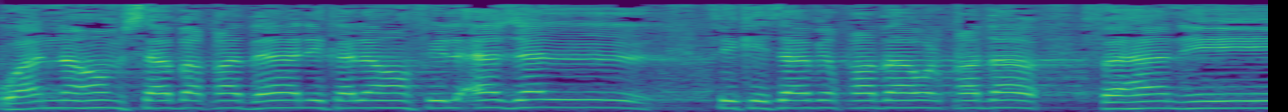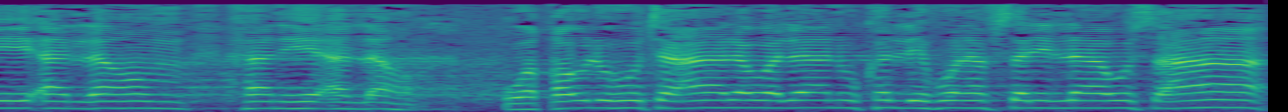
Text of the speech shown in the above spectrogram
وأنهم سبق ذلك لهم في الأزل في كتاب القضاء والقدر. فهنيئا لهم هنيئا لهم. وقوله تعالى ولا نكلف نفسا إلا وسعها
